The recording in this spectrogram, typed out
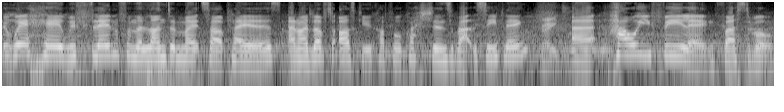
We're here with Flynn from the London Mozart Players, and I'd love to ask you a couple of questions about this evening. Great. Uh, how are you feeling, first of all?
